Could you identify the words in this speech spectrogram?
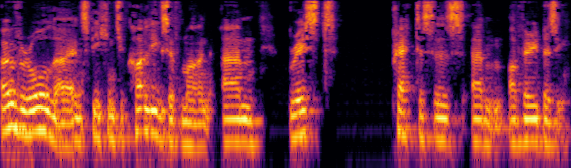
Overall, though, and speaking to colleagues of mine, breast practices are very busy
